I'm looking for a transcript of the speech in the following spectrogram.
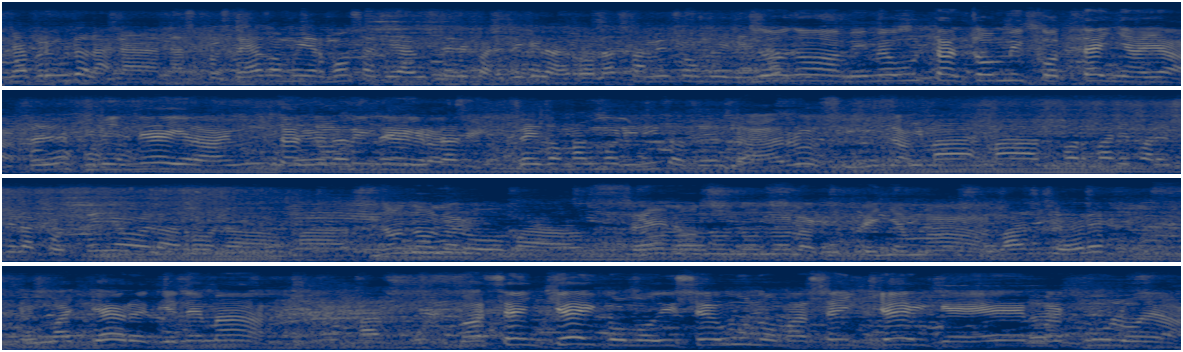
una pregunta, la- la- las costeñas son muy hermosas y a usted le parece que las rolas también son muy lindas. No, no, a mí me gustan son mis costeñas ya, Sí. mis negras, me gustan son mis negras, sí. Sí, son más morenitos, ¿cierto? Claro, sí, la- ¿Y más, más forma le parece la costeña o la rola? Más No, no, la- más No, no, no, no, no, la costeña es más, más chévere, es más chévere, tiene más, más... más como dice uno, más senchei, que es más culo ya.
